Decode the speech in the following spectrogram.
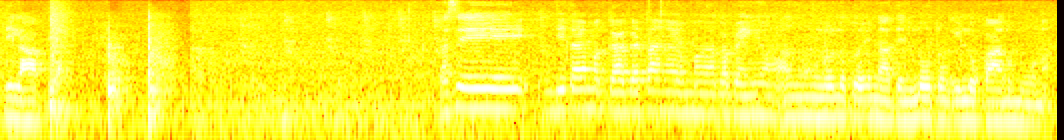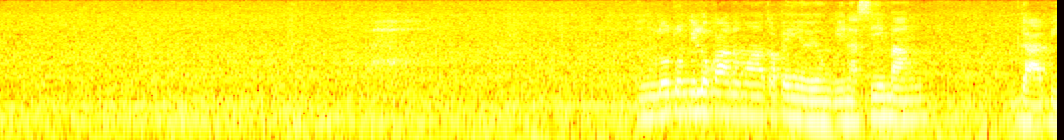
tilapia. Kasi hindi tayo magkagata ngayon mga kapengyo ang lulutuin natin lutong Ilocano muna. Ang lutong Ilocano mga kapengyo yung inasimang gabi.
